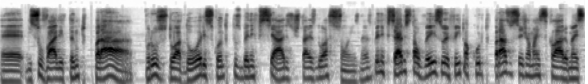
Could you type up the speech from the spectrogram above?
É, isso vale tanto para os doadores quanto para os beneficiários de tais doações. Né? Os beneficiários, talvez o efeito a curto prazo seja mais claro, mas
